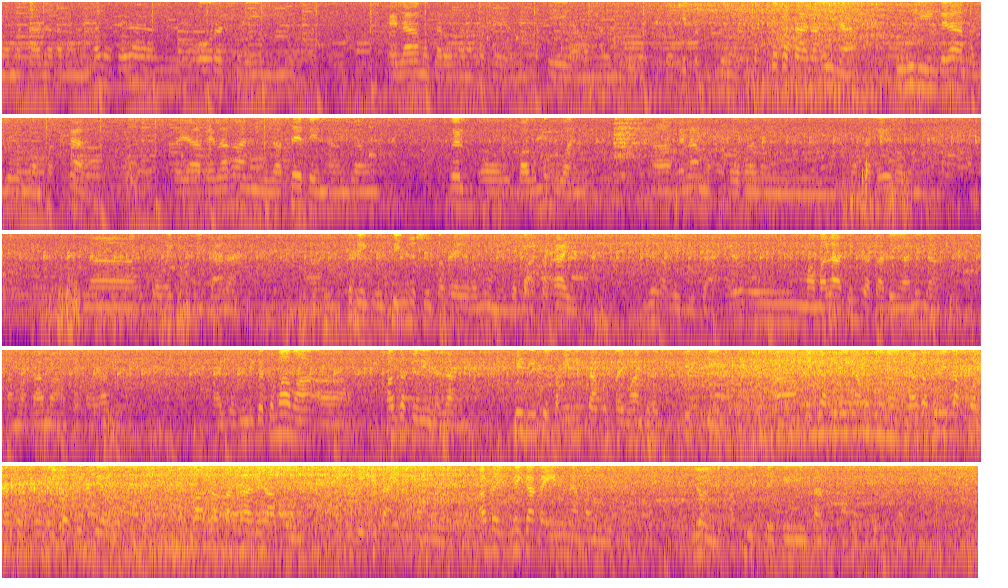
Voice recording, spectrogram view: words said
pumamasada ka ng ano kailangan oras ay kailangan magkaroon ka ng pasero kasi ang oras kasi pag sumakto ka sa alauna huhulihin ka na pag lumampas ka kaya kailangan mula 7 hanggang 12 or bago mag 1 ah, kailangan makakuha ng pasahero na, na ikaw ay kikita na. Ah, ibig sabihin, continuous yung pasahero mo, may babasakay. Hindi nakikita. Pero kung mamalasin ka, sabi nga nila, tama-tama ang pasahero mo. Kahit kung hindi ka tumama, ah, ang gasolina lang. Kasi dito sa kinita ko 550, ah, may gasolina ako ah, gagasolina ako 100, so may 450 ako. Ang baga tanghali hapon, hindi kitain ng pamilya. Ah, may, kakainin ng pamilya yun, at least may kinita na kasi sa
